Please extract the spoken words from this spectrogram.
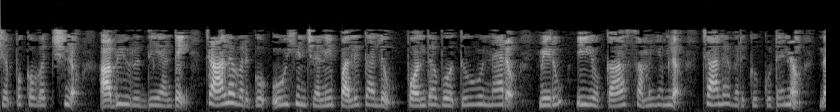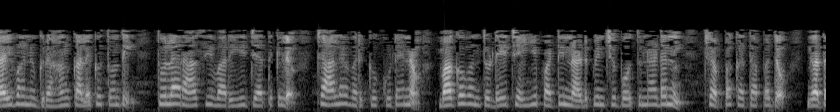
చెప్పుకోవచ్చును. అభివృద్ధి అంటే చాలా వరకు ఊహించని ఫలితాలు పొందబోతూ ఉన్నారు. మీరు ఈ యొక్క సమయంలో చాలా వరకు కూడాను దైవానుగ్రహం కలుగుతుంది. తులారాశి వారి జాతకులు చాలా వరకు కూడాను భగవంతుడే చెయ్యి పట్టి నడిపించబోతున్నాడని చెప్పక తప్పదు. గత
